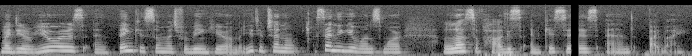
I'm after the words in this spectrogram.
my dear viewers, and thank you so much for being here on my YouTube channel. Sending you once more lots of hugs and kisses, and bye bye.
